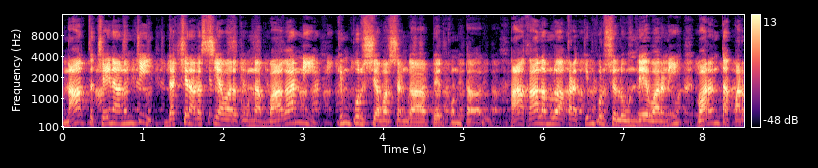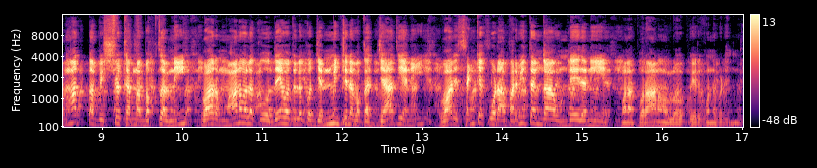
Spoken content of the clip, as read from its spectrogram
నార్త్ చైనా నుంచి దక్షిణ రష్యా వరకు ఉన్న భాగాన్ని కింపురుష వర్షంగా పేర్కొంటారు. ఆ కాలంలో అక్కడ కింపురుషులు ఉండేవారని వారంతా పరమాత్మ విశ్వకర్మ భక్తులని వారు మానవులకు దేవతలకు జన్మించిన ఒక జాతి అని వారి సంఖ్య కూడా పరిమితంగా ఉండేదని మన పురాణంలో పేర్కొనబడింది.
